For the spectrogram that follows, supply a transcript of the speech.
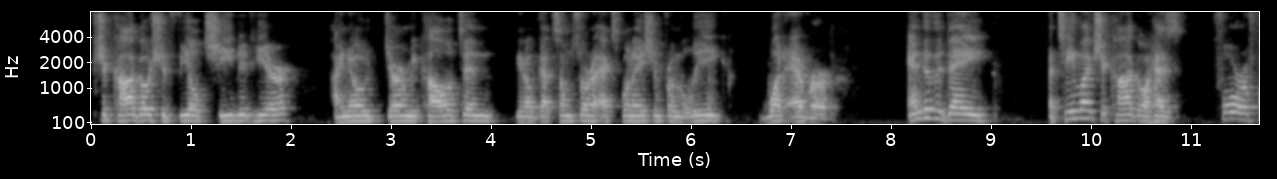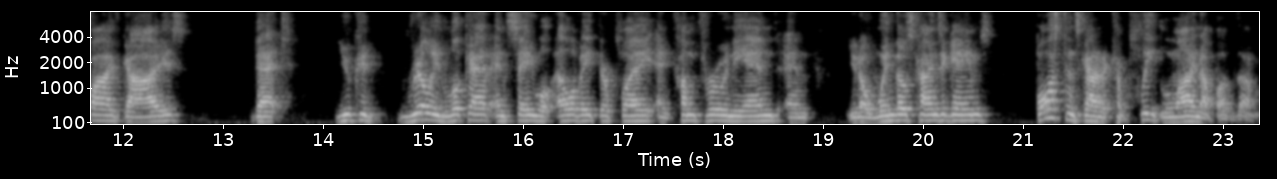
Chicago should feel cheated here. I know Jeremy Colliton, you know, got some sort of explanation from the league, whatever. End of the day, a team like Chicago has four or five guys that you could really look at and say will elevate their play and come through in the end and, you know, win those kinds of games. Boston's got a complete lineup of them.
